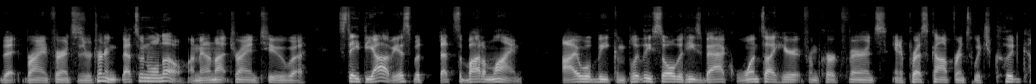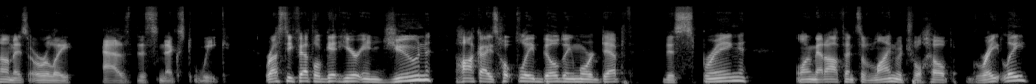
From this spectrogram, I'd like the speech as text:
that Brian Ferentz is returning, that's when we'll know. I mean, I'm not trying to uh, state the obvious, but that's the bottom line. I will be completely sold that he's back once I hear it from Kirk Ferentz in a press conference, which could come as early as this next week. Rusty Feth will get here in June. The Hawkeyes hopefully building more depth this spring along that offensive line, which will help greatly.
